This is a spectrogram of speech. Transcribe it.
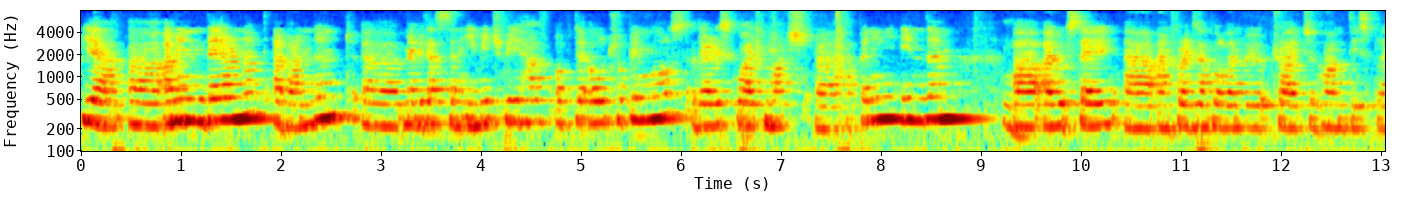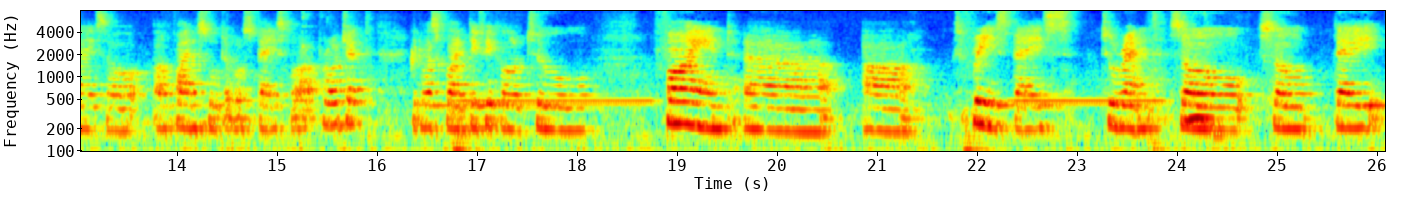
Yeah, uh, I mean, they are not abandoned. Uh, maybe that's an image we have of the old shopping malls. There is quite much uh, happening in them, Mm. uh, I would say. Uh, and for example, when we tried to hunt this place or uh, find a suitable space for our project, it was quite difficult to find uh, a free space to rent. So, so they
